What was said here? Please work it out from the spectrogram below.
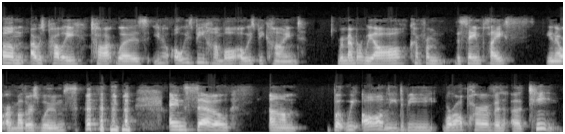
um, I was probably taught was, you know, always be humble, always be kind. Remember, we all come from the same place, you know, our mother's wombs. and so, um, but we all need to be, we're all part of a, a team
